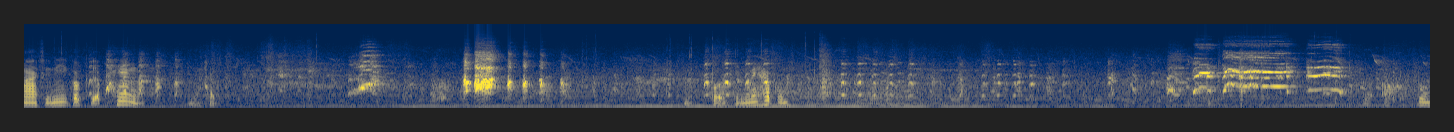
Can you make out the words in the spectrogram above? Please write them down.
มาถึงนี่ก็เกือบแห้งนะครับเห็นไหมครับผมลง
